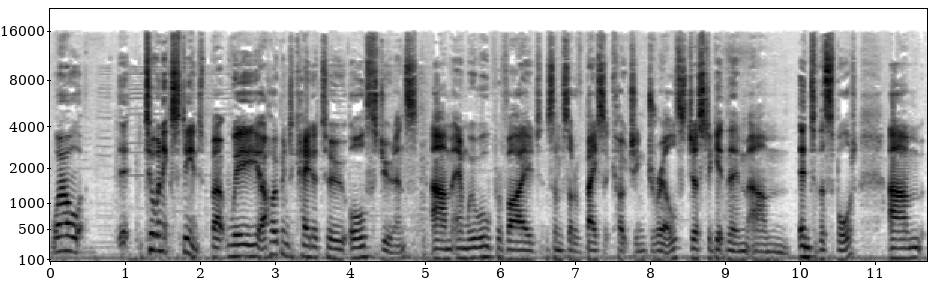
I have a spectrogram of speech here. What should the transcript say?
Well, to an extent, but we are hoping to cater to all students, um, and we will provide some sort of basic coaching drills just to get them um, into the sport. Um,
